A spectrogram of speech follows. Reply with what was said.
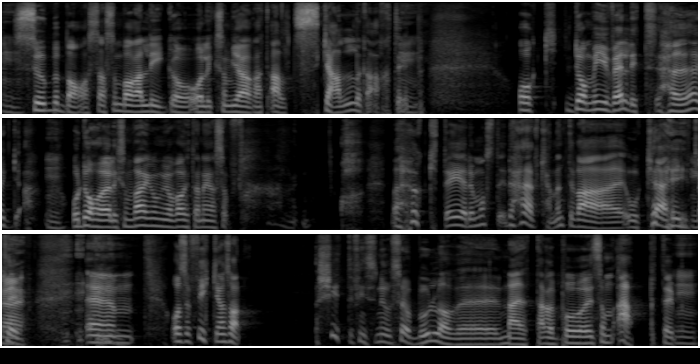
Mm. subbasar som bara ligger och liksom gör att allt skallrar typ. Mm. Och de är ju väldigt höga. Mm. Och då har jag liksom varje gång jag varit där nere så, fan, åh, vad högt det är, det måste, det här kan inte vara okej, Nej. typ. Ehm, och så fick jag en sån, shit det finns nog så bullermätare på, som app typ. Mm.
